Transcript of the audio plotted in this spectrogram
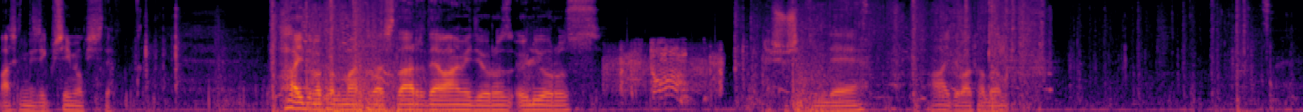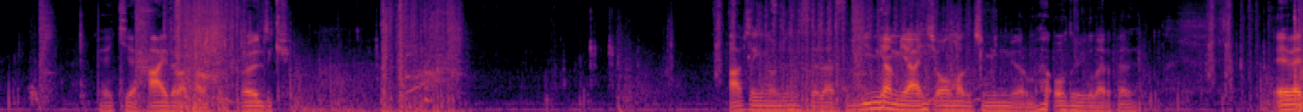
Başka diyecek bir şeyim yok işte. Haydi bakalım arkadaşlar devam ediyoruz ölüyoruz Tamam. şu şekilde haydi bakalım. Peki haydi bakalım. Öldük. Abi sen nasıl hissedersin? Bilmiyorum ya hiç olmadığı için bilmiyorum o duyguları falan. Evet.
